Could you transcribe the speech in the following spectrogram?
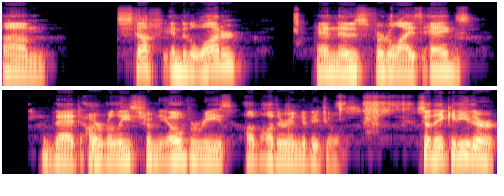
um, stuff into the water, and those fertilize eggs that are released from the ovaries of other individuals. So they could either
